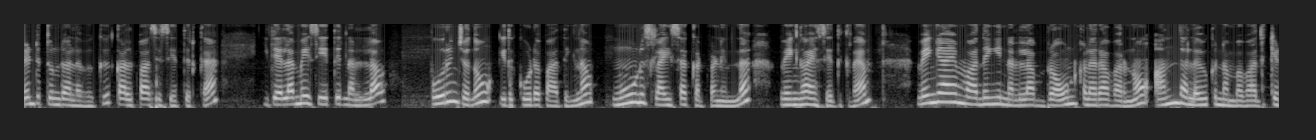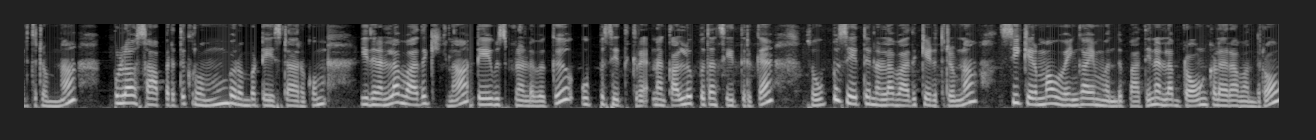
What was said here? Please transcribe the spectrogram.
ரெண்டு துண்டு அளவுக்கு கல்பாசி சேர்த்துருக்கேன். இது எல்லாமே சேர்த்து நல்லா பொரிஞ்சதும் இது கூட பார்த்திங்கன்னா மூணு ஸ்லைஸாக கட் பண்ணியிருந்தேன் வெங்காயம் சேர்த்துக்கிறேன். வெங்காயம் வதங்கி நல்லா ப்ரௌன் கலராக வரணும். அந்த அளவுக்கு நம்ம வதக்கி எடுத்துட்டோம்னா புலாவ் சாப்பிட்றதுக்கு ரொம்ப ரொம்ப டேஸ்ட்டாக இருக்கும். இது நல்லா வதக்கிக்கலாம். டேபிள் ஸ்பூன் அளவுக்கு உப்பு சேர்த்துக்கிறேன். நான் கல் உப்பு தான் சேர்த்துருக்கேன். ஸோ உப்பு சேர்த்து நல்லா வதக்கி எடுத்துட்டோம்னா சீக்கிரமாக வெங்காயம் வந்து பார்த்திங்கன்னா நல்லா ப்ரௌன் கலராக வந்துடும்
